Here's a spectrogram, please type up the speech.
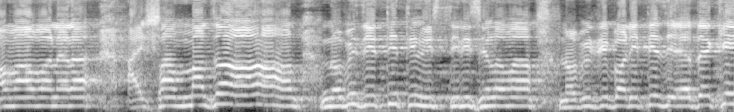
আমা মানেরা আইসাম্মা যান নবীজি তৃতীয় স্ত্রী ছিল মা। নবীজি বাড়িতে যে দেখি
